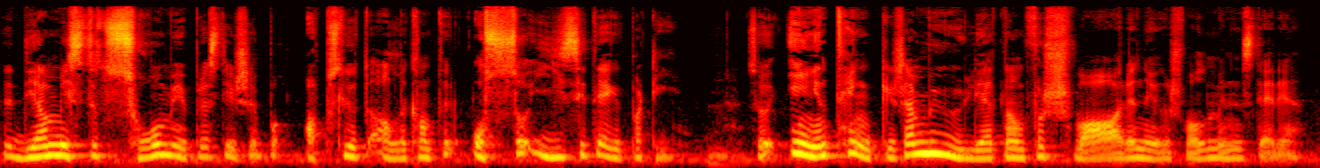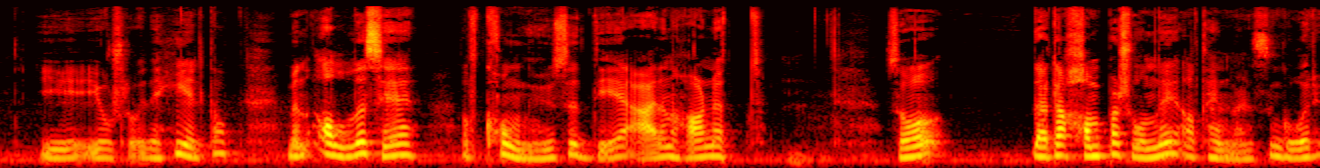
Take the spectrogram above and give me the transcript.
De har mistet så mye prestisje på absolutt alle kanter, også i sitt eget parti. Så ingen tenker seg muligheten av å forsvare Nygaardsvold-ministeriet i, i Oslo i det hele tatt. Men alle ser at kongehuset, det er en hard nøtt. Så det er til ham personlig at henvendelsen går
